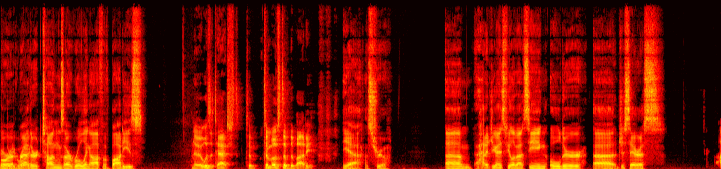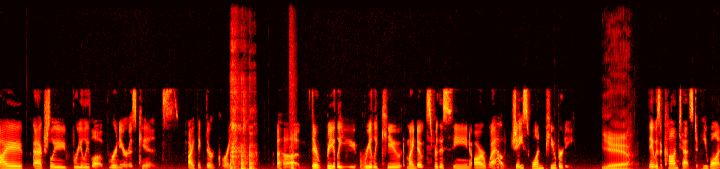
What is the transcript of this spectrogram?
you're or dirty boy. rather, tongues are rolling off of bodies. No, it was attached to to most of the body. Yeah, that's true. Um, how did you guys feel about seeing older uh, Jacaerys? I actually really love Rhaenyra's kids. I think they're great. um, they're really, really cute. My notes for this scene are wow, Jace won puberty. Yeah. It was a contest and he won.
